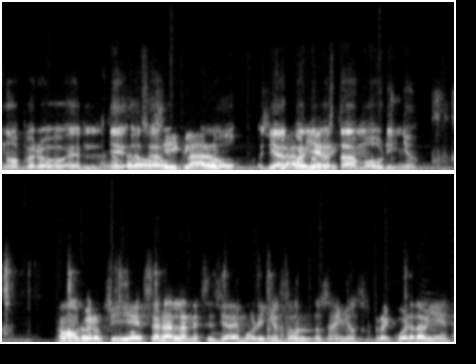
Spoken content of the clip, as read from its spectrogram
No, pero él, No, no, lle- pero- o sea, Sí, claro. no- Sí, ya claro, cuando no Jerry. estaba Mourinho. No, No, pero- pero si esa era la necesidad de Mourinho todos los años, recuerda bien,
